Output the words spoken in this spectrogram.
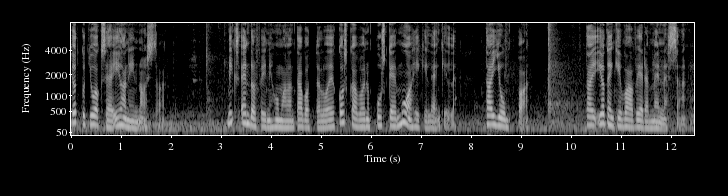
Jotkut juoksee ihan innoissaan. Miksi endorfiinihumalan tavoittelu ei ole koskaan voinut puskea mua hikilenkille tai jumppaan tai jotenkin vaan viedä mennessään?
